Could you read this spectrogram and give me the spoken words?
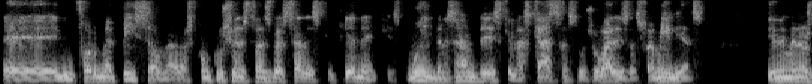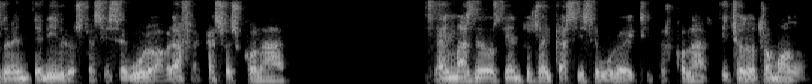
eh, el informe PISA, una de las conclusiones transversales que tiene, que es muy interesante, es que las casas, los hogares, las familias tienen menos de 20 libros, casi seguro habrá fracaso escolar, si hay más de 200, hay casi seguro éxito escolar. Dicho de otro modo,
